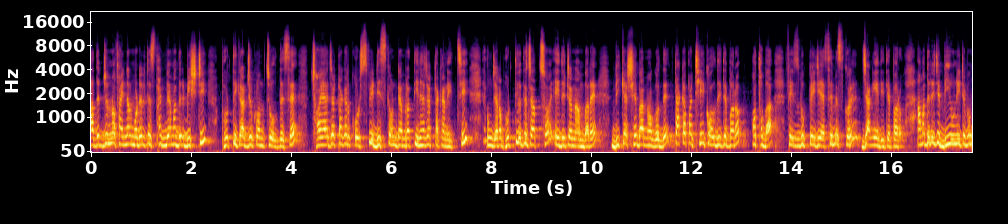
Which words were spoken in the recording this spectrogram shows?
তাদের জন্য ফাইনাল মডেল টেস্ট থাকবে আমাদের বিশটি। ভর্তি কার্যক্রম চলতেছে। ছয় হাজার টাকার কোর্স ফি ডিসকাউন্টে আমরা তিন হাজার টাকা নিচ্ছি। এবং যারা ভর্তি হতে চাচ্ছ, এই দুইটা নাম্বারে বিকাশে বা নগদে টাকা পাঠিয়ে কল দিতে পারো অথবা ফেসবুক পেজে এস করে জানিয়ে দিতে পারো। আমাদের এই যে বি ইউনিট এবং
